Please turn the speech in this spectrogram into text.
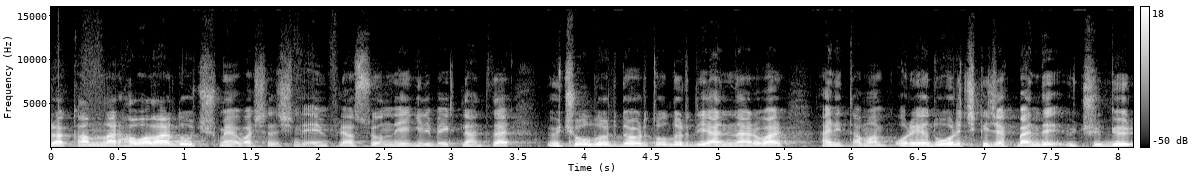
rakamlar havalarda uçuşmaya başladı. Şimdi enflasyonla ilgili beklentiler 3 olur, 4 olur diyenler var. Hani tamam oraya doğru çıkacak. Ben de 3'ü gör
